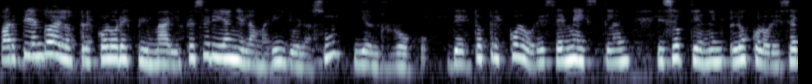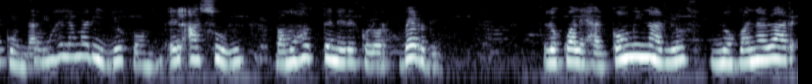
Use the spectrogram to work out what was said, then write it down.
partiendo de los tres colores primarios que serían el amarillo, el azul y el rojo. De estos tres colores se mezclan y se obtienen los colores secundarios. Tenemos el amarillo con el azul, vamos a obtener el color verde, los cuales al combinarlos nos van a dar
